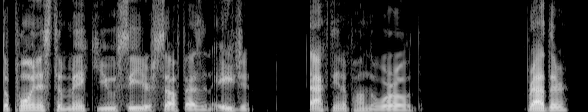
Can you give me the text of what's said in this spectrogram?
The point is to make you see yourself as an agent acting upon the world, rather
